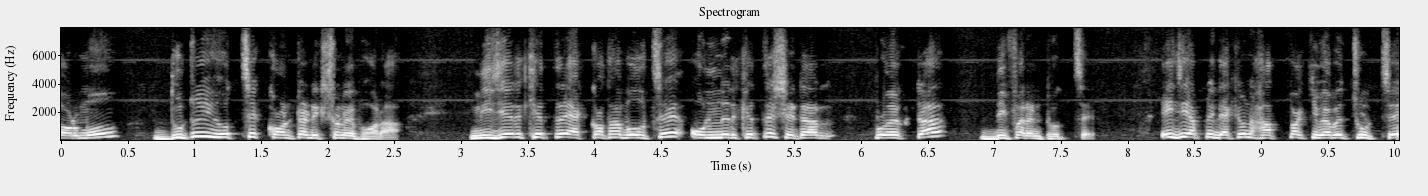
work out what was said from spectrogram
কর্ম দুটোই হচ্ছে কন্ট্রাডিকশনে ভরা। নিজের ক্ষেত্রে এক কথা বলছে, অন্যের ক্ষেত্রে সেটার প্রয়োগটা ডিফারেন্ট হচ্ছে। এই যে আপনি দেখুন হাত পা কীভাবে ছুটছে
